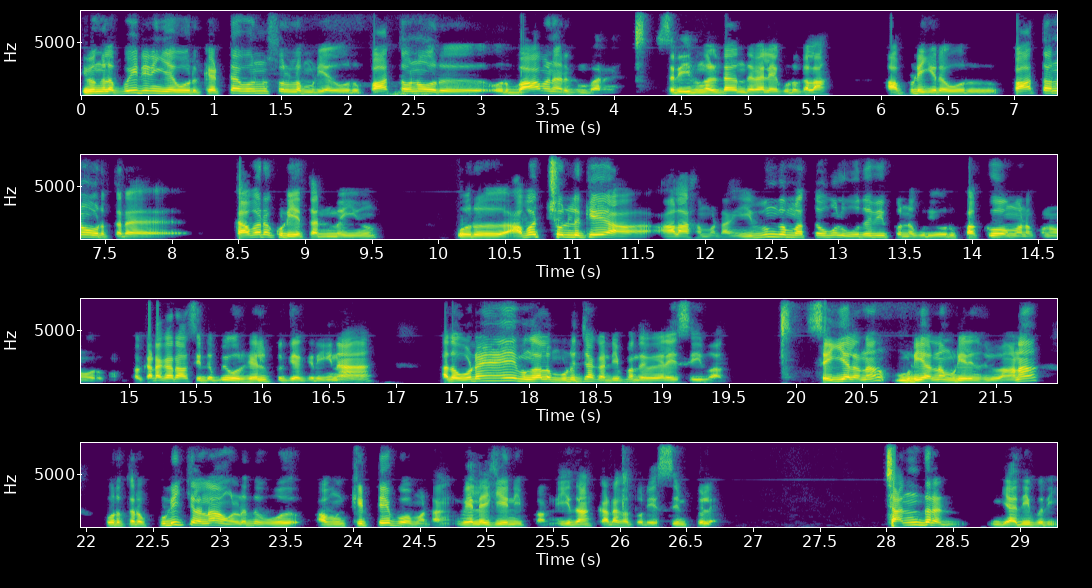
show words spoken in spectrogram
இவங்களை போயிட்டு நீங்க ஒரு கெட்டவன்னு சொல்ல முடியாது. ஒரு பார்த்தோன்னா ஒரு ஒரு பாவனை இருக்கும் பாருங்க. சரி இவங்கள்ட்ட அந்த வேலையை கொடுக்கலாம் அப்படிங்கிற ஒரு பார்த்தோன்னா ஒருத்தரை கவரக்கூடிய தன்மையும் ஒரு அவச்சொல்லுக்கே ஆளாக மாட்டாங்க. இவங்க மற்றவங்களுக்கு உதவி பண்ணக்கூடிய ஒரு பக்குவமான குணம் இருக்கும். இப்ப கடகராசிட்ட போய் ஒரு ஹெல்ப் கேக்குறீங்கன்னா அதை உடனே இவங்களால முடிஞ்சா கண்டிப்பா அந்த வேலையை செய்வாங்க. செய்யலைன்னா முடியாதுன்னா முடியாதுன்னு சொல்லுவாங்க. ஆனா ஒருத்தரை பிடிக்கலன்னா அவங்கள வந்து அவங்க கிட்டே போக மாட்டாங்க. விலகியே நிற்பாங்க இதுதான் கடகத்துடைய சிம்பிள் சந்திரன் இங்க அதிபதி.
